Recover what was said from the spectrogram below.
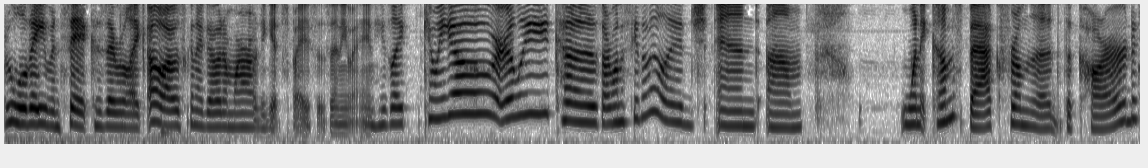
well, they even say it because they were like, "Oh, I was gonna go tomorrow to get spices anyway," and he's like, "Can we go early? Cause I want to see the village." And um, when it comes back from the the card,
